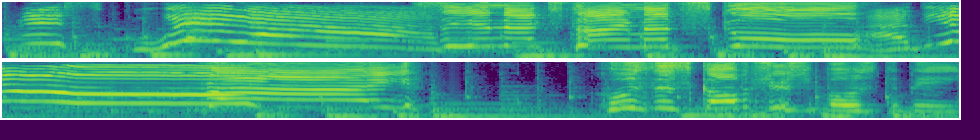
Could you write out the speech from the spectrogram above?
Escuela! See you next time at school! Adios! Bye! Who's the sculpture supposed to be?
